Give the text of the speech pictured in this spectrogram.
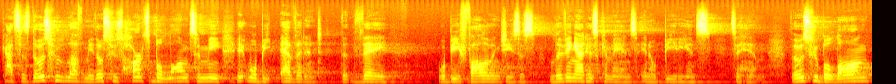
God says, those who love me, those whose hearts belong to me, it will be evident that they will be following Jesus, living out his commands in obedience to him. Those who belong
